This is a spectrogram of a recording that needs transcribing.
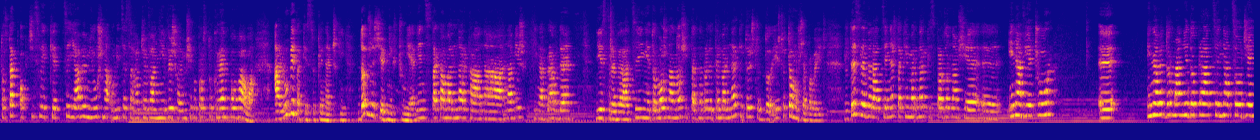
to w tak obcisłej kietce ja bym już na ulicę Sachaczewa nie wyszła, mi się po prostu krępowała. A lubię takie sukieneczki, dobrze się w nich czuję, więc taka marynarka na, na wierzch naprawdę jest rewelacyjnie, to można nosić tak naprawdę te marynarki, to jeszcze, do, jeszcze to muszę powiedzieć, że to jest rewelacyjne, że takie marynarki sprawdzą nam się yy, i na wieczór, yy, i nawet normalnie do pracy, na co dzień.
